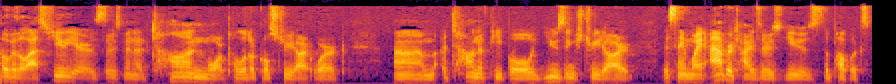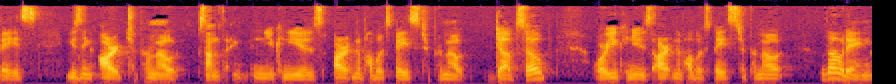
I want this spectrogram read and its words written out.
over the last few years, there's been a ton more political street artwork, um, a ton of people using street art the same way advertisers use the public space, using art to promote something. And you can use art in the public space to promote Dove soap, or you can use art in the public space to promote voting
